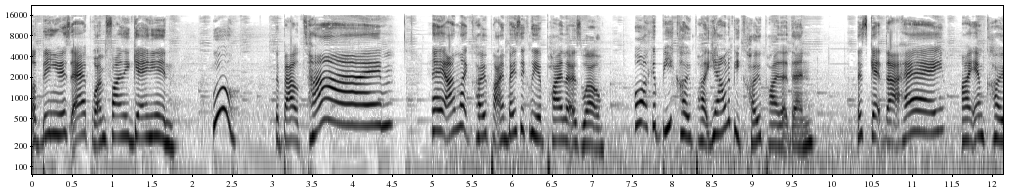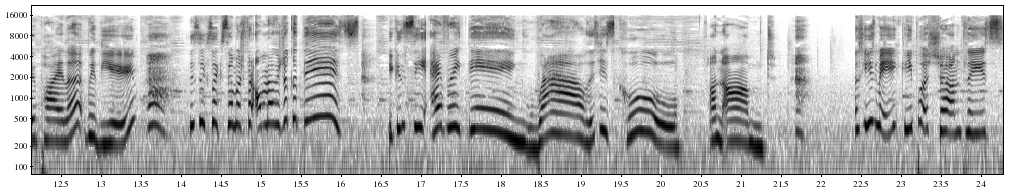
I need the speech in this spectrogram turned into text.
of being in this airport, I'm finally getting in. Woo! It's about time. Hey, I'm like co-pilot. I'm basically a pilot as well. Oh, I could be co-pilot. Yeah, I want to be co-pilot then. Let's get that. Hey, I am co-pilot with you. this looks like so much fun. Oh my gosh, look at this. You can see everything. Wow, this is cool. Unarmed. Excuse me, can you put a shirt on, please?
